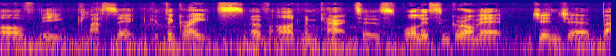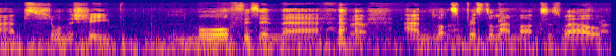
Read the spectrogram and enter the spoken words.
of the classic, the greats of Aardman characters. Wallace and Gromit, Ginger, Babs, Shaun the Sheep, Morph is in there, and lots of Bristol landmarks as well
